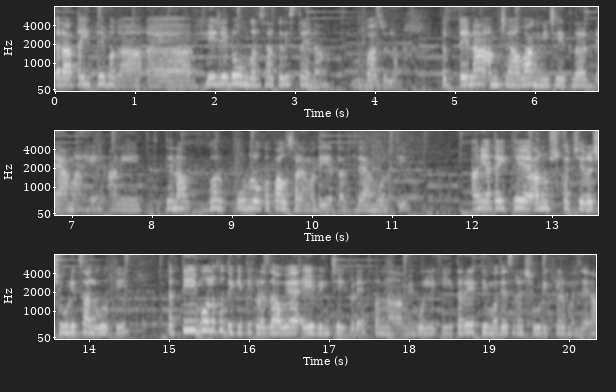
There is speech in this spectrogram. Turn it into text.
तर आता इथे बघा हे जे डोंगरसारखं दिसतंय ना बाजूला तर ते ना आमच्या वांगणीच्या इथलं डॅम आहे आणि तिथे ना भरपूर लोक पावसाळ्यामध्ये येतात डॅमवरती. आणि आता इथे अनुष्काची रशिवडी चालू होती. तर ती बोलत होती की तिकडे जाऊया ए इकडे पण मी बोलले की इथं रेतीमध्येच रशिवडी खेळ म्हणजे ना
